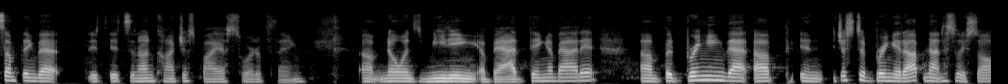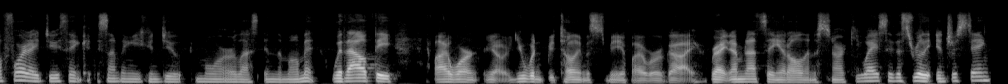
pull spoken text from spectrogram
something that it, it's an unconscious bias sort of thing. Um, no one's meaning a bad thing about it. Um, but bringing that up in just to bring it up, not necessarily solve for it, I do think something you can do more or less in the moment without the I weren't, you know, you wouldn't be telling this to me if I were a guy, right? And I'm not saying it all in a snarky way. So that's really interesting,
